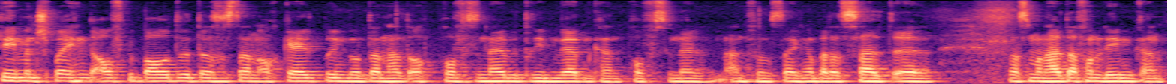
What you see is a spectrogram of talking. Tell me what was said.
dementsprechend aufgebaut wird, dass es dann auch Geld bringt und dann halt auch professionell betrieben werden kann. Professionell in Anführungszeichen, aber das ist halt, äh, dass man halt davon leben kann.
